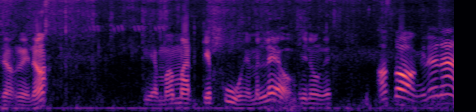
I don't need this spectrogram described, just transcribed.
เดี๋ยวเลยเนาะเตรียมมามัดเก็บกู้ให้มันแล้วพี่น้องเอ้ยเอาตอกอีกแล้วนะ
